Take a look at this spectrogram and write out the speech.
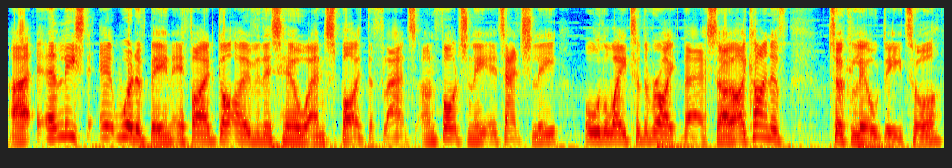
Uh, at least it would have been if I had got over this hill and spotted the flats. Unfortunately, it's actually all the way to the right there. So I kind of took a little detour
